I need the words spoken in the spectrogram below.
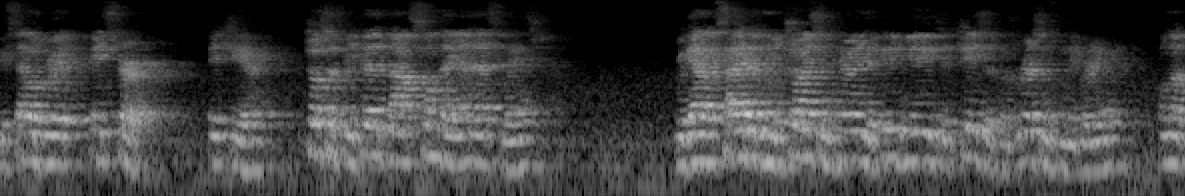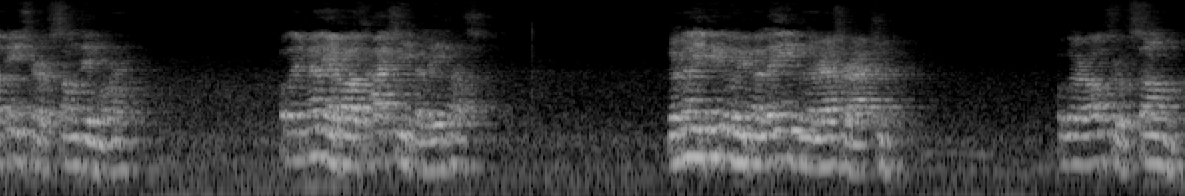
We celebrate Easter each year, just as we did last Sunday in this place. We get excited and rejoice in hearing the good news that Jesus was risen from the grave on that Easter Sunday morning. But many of us actually believe us. There are many people who believe in the resurrection, but there are also some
